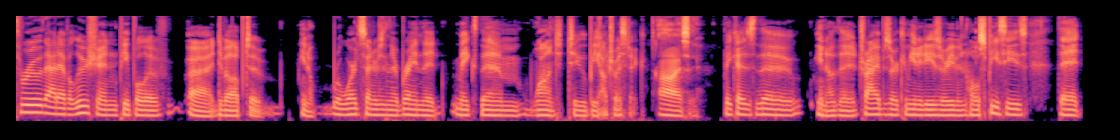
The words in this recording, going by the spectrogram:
through that evolution, people have uh, developed a you know reward centers in their brain that makes them want to be altruistic Ah, I see. Because the you know the tribes or communities or even whole species that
